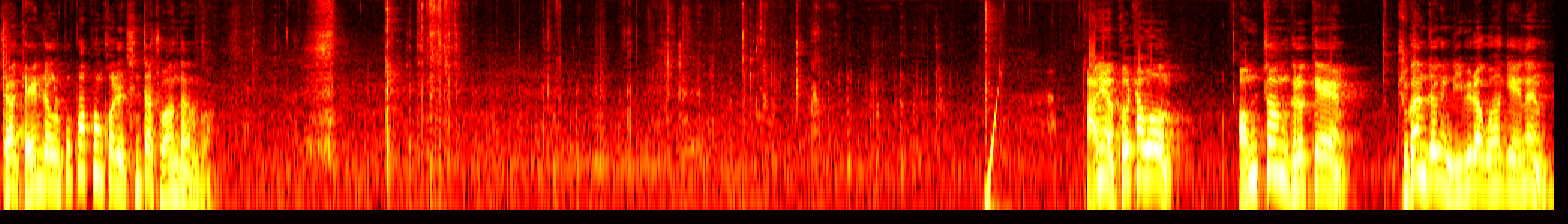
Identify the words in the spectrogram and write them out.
제가 개인적으로 푸파퐁 커리를 진짜 좋아한다는 거. 아니요 그렇다고 엄청 그렇게 주관적인 리뷰라고 하기에는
